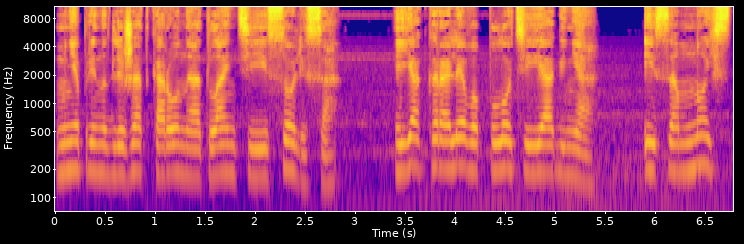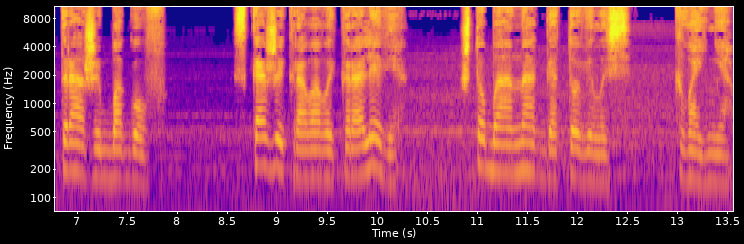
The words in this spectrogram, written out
Мне принадлежат короны Атлантии и Солиса. Я королева плоти и огня, и со мной стражи богов. Скажи кровавой королеве, чтобы она готовилась к войне.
